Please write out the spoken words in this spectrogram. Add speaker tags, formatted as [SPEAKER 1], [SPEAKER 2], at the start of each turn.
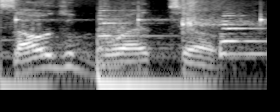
[SPEAKER 1] Soldier boy tough.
